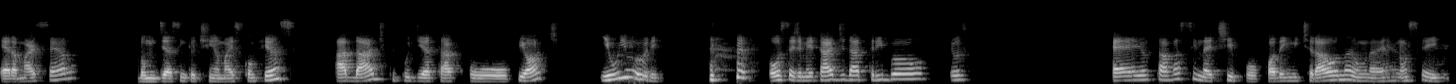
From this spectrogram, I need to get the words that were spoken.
era Marcela, vamos dizer assim que eu tinha mais confiança, a Haddad, que podia estar com o Piote, e o Yuri. Ou seja, metade da tribo eu, é, eu tava assim, né? Tipo, podem me tirar ou não, né? Não sei.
